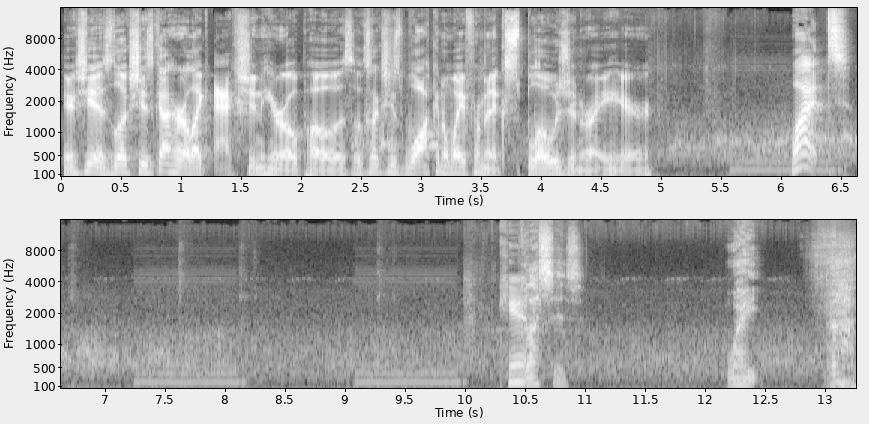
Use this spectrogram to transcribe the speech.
Here she is. Look, she's got her like action hero pose. Looks like she's walking away from an explosion right here. What? Can't. Glasses. Wait. Ah.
